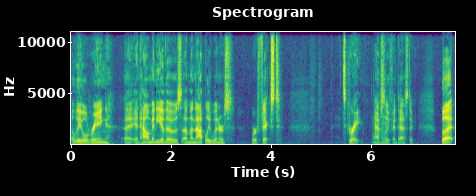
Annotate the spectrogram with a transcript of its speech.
illegal ring uh, and how many of those uh, Monopoly winners were fixed. It's great, Mhm. absolutely fantastic. But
